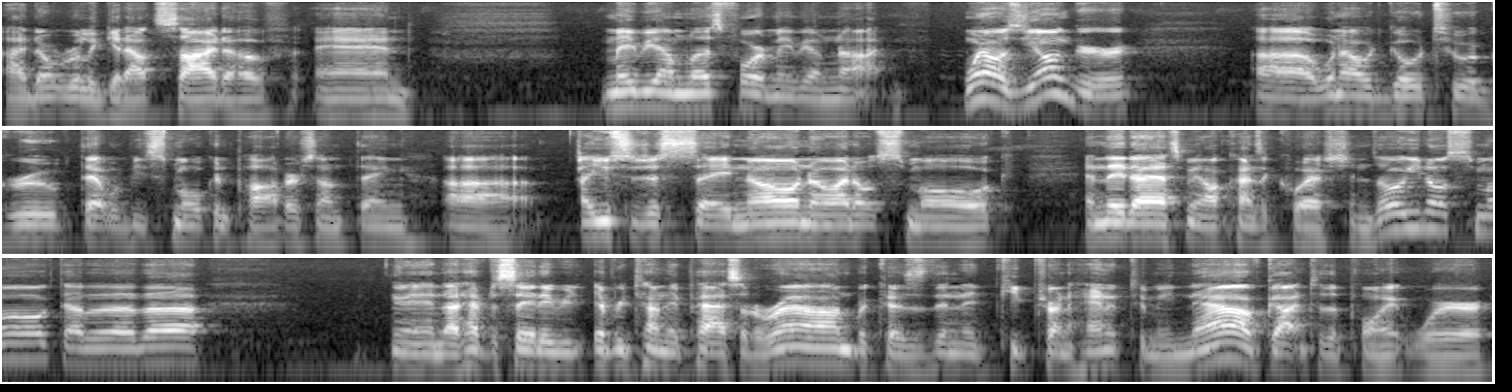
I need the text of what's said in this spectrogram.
I don't really get outside of, and maybe I'm less for it, maybe I'm not. When I was younger, uh, when I would go to a group that would be smoking pot or something, uh, I used to just say, no, no, I don't smoke. And they'd ask me all kinds of questions. Oh, you don't smoke, da da da da. And I'd have to say it every, every time they pass it around because then they'd keep trying to hand it to me. Now I've gotten to the point where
